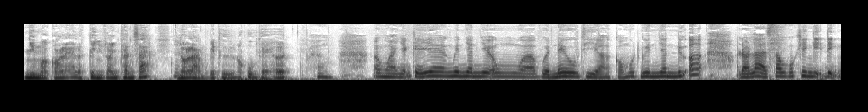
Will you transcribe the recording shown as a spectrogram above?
nhưng mà có lẽ là kinh doanh thân xác nó là một cái thứ nó cụ thể hơn. Ờ, ngoài những cái ờ, nguyên nhân như ông ờ, vừa nêu thì có một nguyên nhân nữa. Đó là sau khi nghị định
